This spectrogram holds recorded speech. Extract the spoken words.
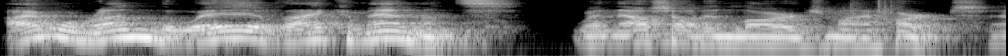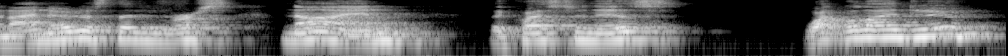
I will run the way of thy commandments when thou shalt enlarge my heart. And I notice that in verse 9, the question is, What will I do?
